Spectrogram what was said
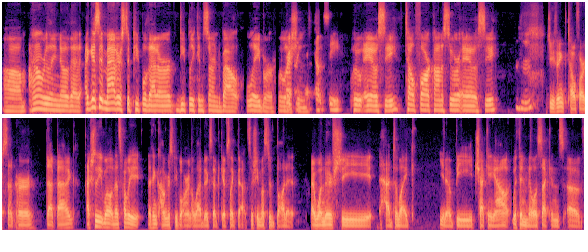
um, I don't really know that. I guess it matters to people that are deeply concerned about labor relations Right, like see. who AOC, Telfar connoisseur AOC. hmm do you think Telfar sent her that bag? Actually, well, that's probably I think Congress people aren't allowed to accept gifts like that, so she must have bought it. I wonder if she had to like, you know, be checking out within milliseconds of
